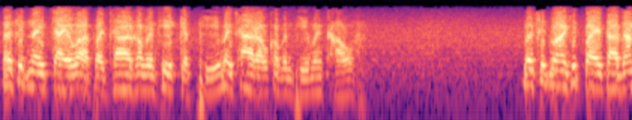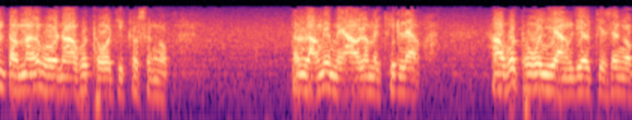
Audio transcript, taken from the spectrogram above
แล้วคิดในใจว่าประชาเขาเป็นที่เก็บผีไม่ช่เราก็เป็นผีเหมือนเขา เมื่อคิดมาคิดไปตานั้นต่อมาก็ภาวนาพุทโธจิตก็สงบตอนหลังนี่ไม่เอาแล้วไม่คิดแล้วเอาพุทโธอย่างเดียวจิตสงบ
